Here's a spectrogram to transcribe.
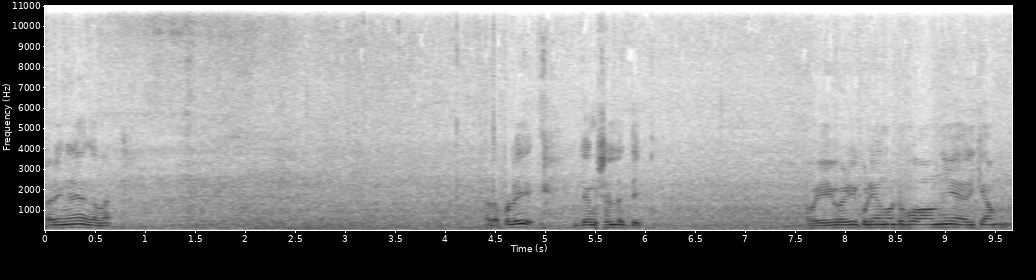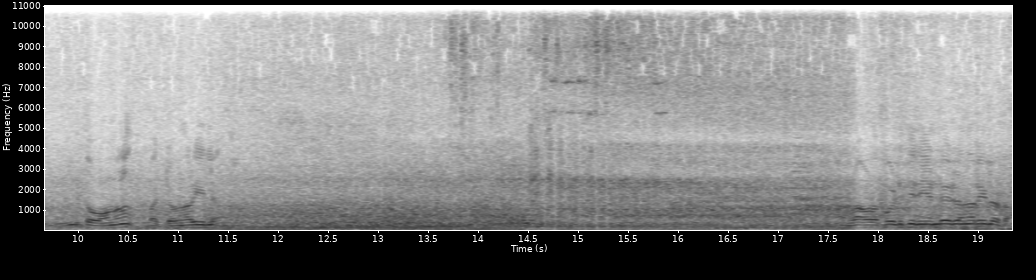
അവരിങ്ങനെ നിൽക്കുന്നത്. എടപ്പള്ളി ജംഗ്ഷനിലെത്തി. അപ്പോൾ ഈ വഴി കൂടി അങ്ങോട്ട് പോകാമെന്ന് വിചാരിക്കാം. തോന്നണം പറ്റുമെന്നറിയില്ല നമ്മൾ അവിടെ പോയിട്ട് തിരിയേണ്ടി വരുമെന്നറിയില്ല കേട്ടോ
